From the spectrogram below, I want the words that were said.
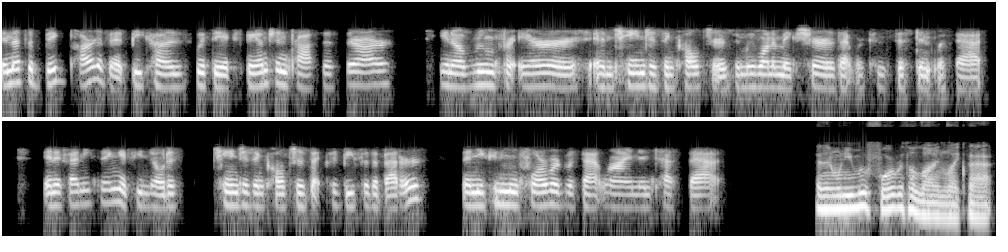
And that's a big part of it because with the expansion process, there are, you know, room for error and changes in cultures, and we want to make sure that we're consistent with that. And if anything, if you notice changes in cultures that could be for the better, then you can move forward with that line and test that. And then when you move forward with a line like that,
